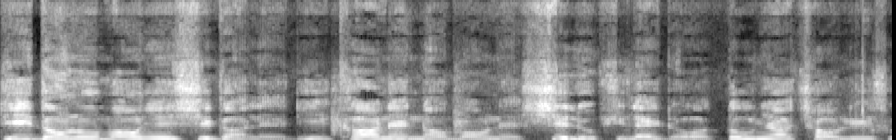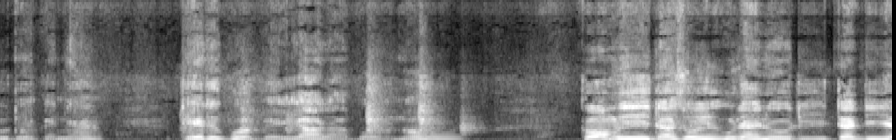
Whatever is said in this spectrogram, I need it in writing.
ဒီသုံးလုံးပေါင်းချင်းရှစ်ကလည်းဒီခါနဲ့နောက်ပေါင်းနဲ့ရှစ်လို့ဖြီလိုက်တော့တုံညာ6လေးဆိုတဲ့ကဏ္ဍဒဲတစ်ကွက်ပဲရတာပေါ့နော်ကောင်းပြီဒါဆိုရင်ဦးနိုင်တို့ဒီတတိယ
